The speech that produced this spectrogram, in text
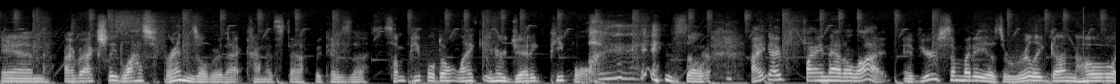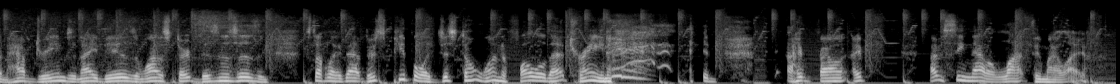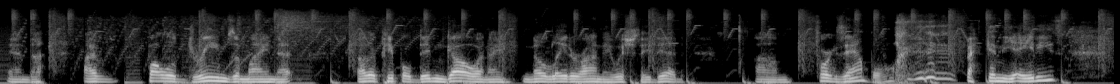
And I've actually lost friends over that kind of stuff because uh, some people don't like energetic people. and so I, I, find that a lot. If you're somebody that's really gung ho and have dreams and ideas and want to start businesses and stuff like that, there's people that just don't want to follow that train. I found I've I've seen that a lot through my life, and uh, I've followed dreams of mine that other people didn't go, and I know later on they wish they did. Um, for example, back in the 80s,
